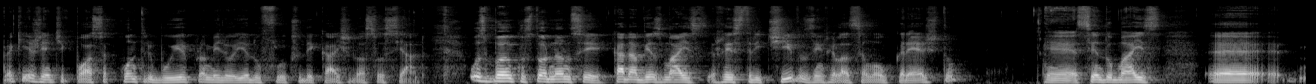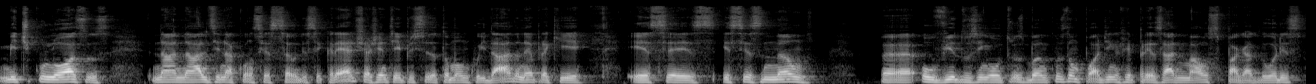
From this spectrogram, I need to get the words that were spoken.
para que a gente possa contribuir para a melhoria do fluxo de caixa do associado. Os bancos tornando-se cada vez mais restritivos em relação ao crédito, é, sendo mais é, meticulosos na análise e na concessão desse crédito. A gente aí precisa tomar um cuidado né, para que esses, esses não é, ouvidos em outros bancos não podem represar maus pagadores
